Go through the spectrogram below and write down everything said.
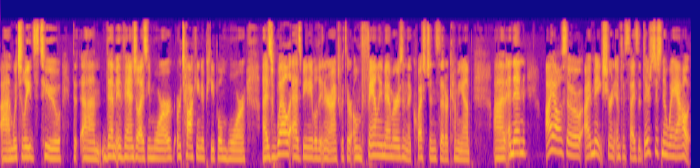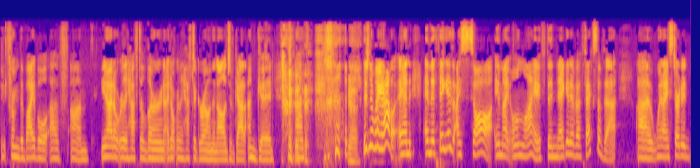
um, which leads to um, them evangelizing more or, or, talking to people more, as well as being able to interact with their own family members and the questions that are coming up. Uh, and then I also, I make sure and emphasize that there's just no way out from the Bible of, um, you know, I don't really have to learn. I don't really have to grow in the knowledge of God. I'm good. Um, yeah. there's no way out. And, and the thing is, I saw in my own life the negative effects of that, uh, when I started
